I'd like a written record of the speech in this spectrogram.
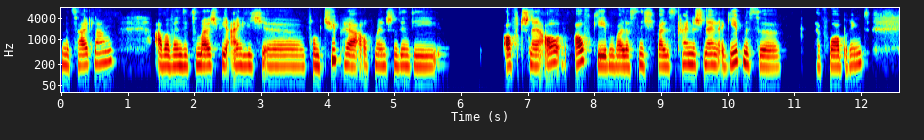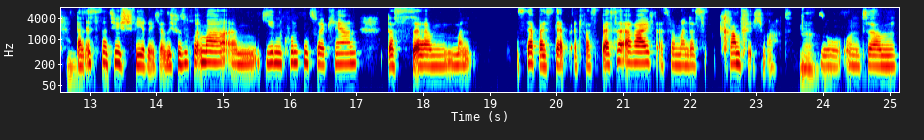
eine Zeit lang. Aber wenn sie zum Beispiel eigentlich äh, vom Typ her auch Menschen sind, die oft schnell au aufgeben, weil das nicht, weil es keine schnellen Ergebnisse hervorbringt, mhm. dann ist es natürlich schwierig. Also ich versuche immer, ähm, jeden Kunden zu erklären, dass ähm, man Step by Step etwas besser erreicht, als wenn man das krampfig macht. Ja. So und ähm,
